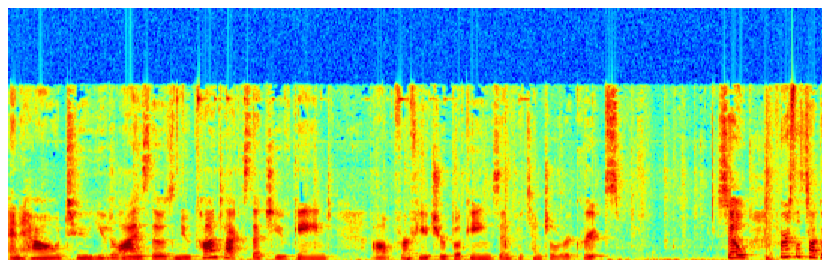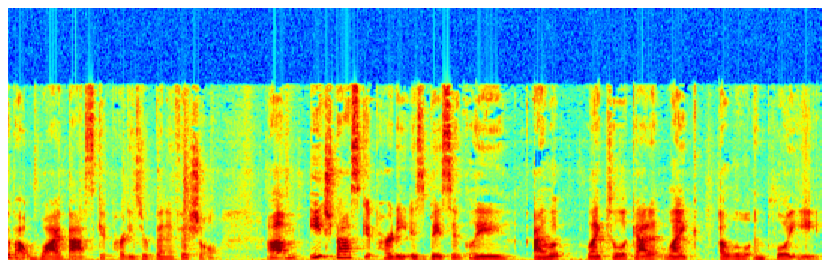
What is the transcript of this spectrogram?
and how to utilize those new contacts that you've gained um, for future bookings and potential recruits. So first let's talk about why basket parties are beneficial. Um, each basket party is basically, I look like to look at it like a little employee.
